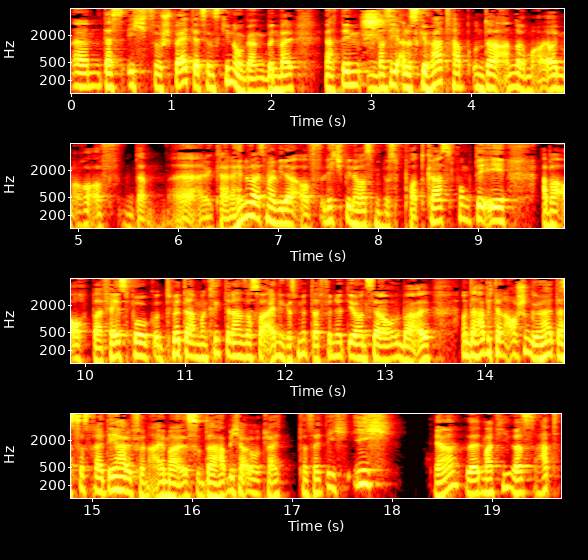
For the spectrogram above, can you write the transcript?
ähm, dass ich so spät jetzt ins Kino gegangen bin, weil nach dem, was ich alles gehört habe, unter anderem eben auch auf, dann, äh, ein kleiner Hinweis mal wieder auf lichtspielhaus-podcast.de, aber auch bei Facebook und Twitter, man kriegt ja dann so einiges mit, da findet ihr uns ja auch überall. Und da habe ich dann auch schon gehört, dass das 3D halt für einen Eimer ist. Und da habe ich ja auch gleich tatsächlich, ich, ja, seit Matthias hat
